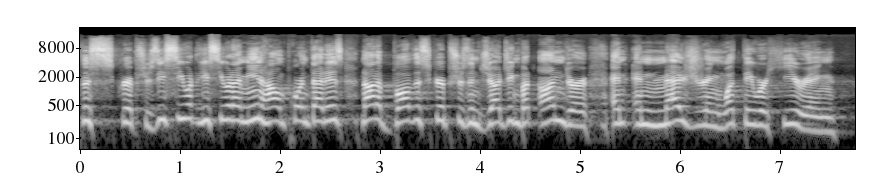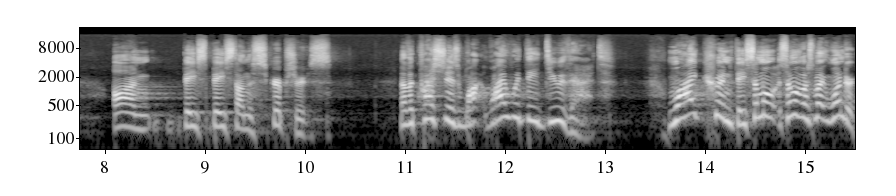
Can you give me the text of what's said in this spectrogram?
the scriptures. You see what, you see what I mean? How important that is? Not above the scriptures and judging, but under and, and measuring what they were hearing on based, based on the scriptures. Now, the question is, why, why would they do that? Why couldn't they? Some of, some of us might wonder,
